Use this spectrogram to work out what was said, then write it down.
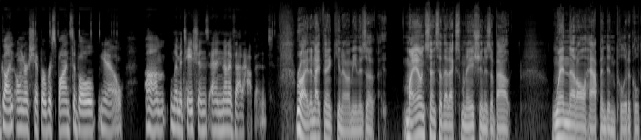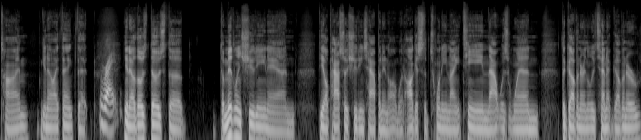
gun ownership or responsible, you know, um, limitations, and none of that happened. Right, and I think you know, I mean, there's a my own sense of that explanation is about when that all happened in political time. You know, I think that right, you know, those those the the Midland shooting and the El Paso shootings happening on what August of 2019. That was when the governor and the lieutenant governor, you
